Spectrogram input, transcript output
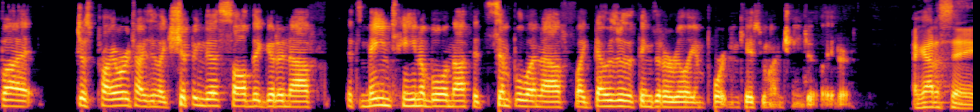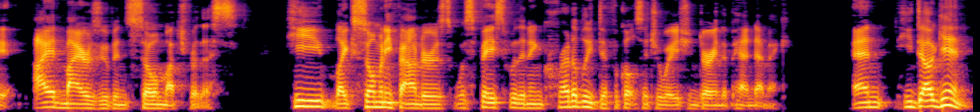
But just prioritizing like shipping this, solved it good enough, it's maintainable enough, it's simple enough. Like those are the things that are really important in case we want to change it later. I gotta say, I admire Zubin so much for this. He, like so many founders, was faced with an incredibly difficult situation during the pandemic. And he dug in.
